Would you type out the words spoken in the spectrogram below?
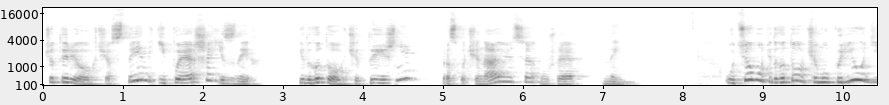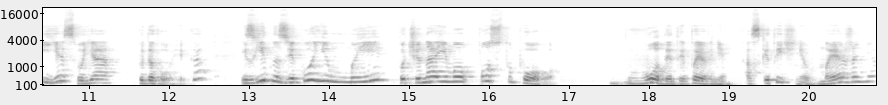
чотирьох частин, і перша із них підготовчі тижні розпочинаються уже нині. У цьому підготовчому періоді є своя педагогіка, і згідно з якої ми починаємо поступово вводити певні аскетичні обмеження,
